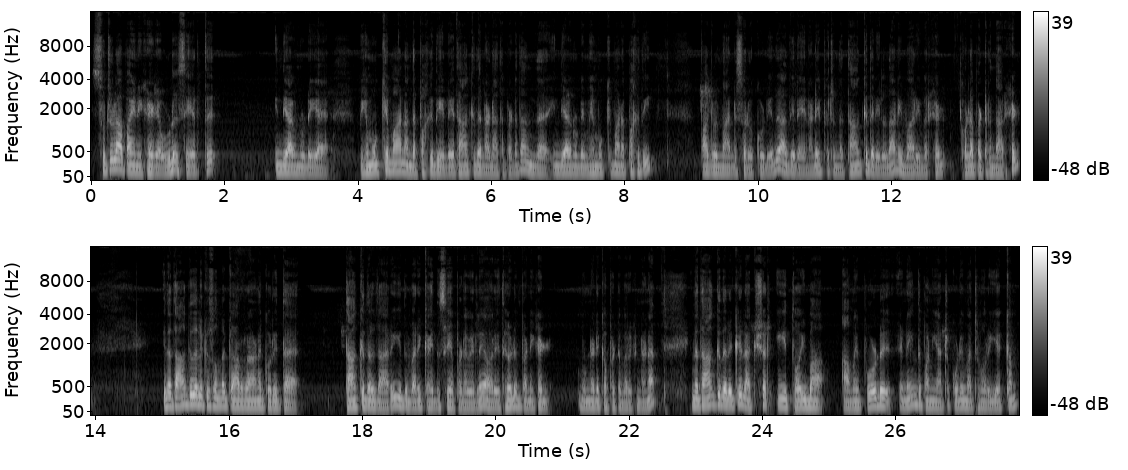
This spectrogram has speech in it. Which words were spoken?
சுற்றுலா பயணிகளோடு சேர்த்து இந்தியாவினுடைய மிக முக்கியமான அந்த பகுதியிலே தாக்குதல் நடாத்தப்பட்டது. அந்த இந்தியாவினுடைய மிக முக்கியமான பகுதி பகல்மா என்று சொல்லக்கூடியது. அதில் நடைபெற்றிருந்த தாக்குதலில் தான் இவ்வாறு இவர்கள் கொல்லப்பட்டிருந்தார்கள். இந்த தாக்குதலுக்கு சொந்தக்காரரான குறித்த தாக்குதல்தாரி இதுவரை கைது செய்யப்படவில்லை. அவரை தேடும் பணிகள் முன்னெடுக்கப்பட்டு வருகின்றன. இந்த தாக்குதலுக்கு லக்ஷர் இ தொய்பா அமைப்போடு இணைந்து பணியாற்றக்கூடிய மற்றும் ஒரு இயக்கம்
